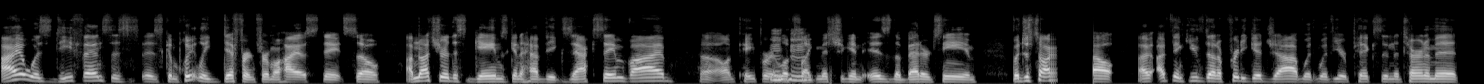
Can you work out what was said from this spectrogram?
Iowa's defense is is completely different from Ohio State. So I'm not sure this game's going to have the exact same vibe. Uh, on paper, it looks Mhm. like Michigan is the better team. But just talk about, I, I think you've done a pretty good job with with your picks in the tournament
